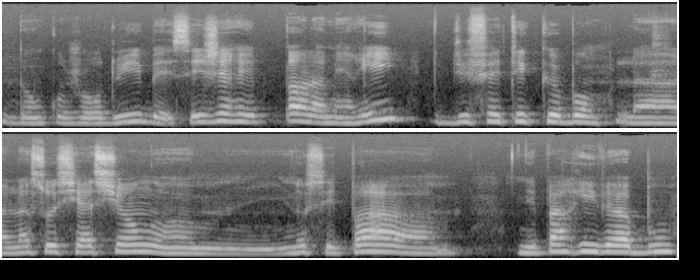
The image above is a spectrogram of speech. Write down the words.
Donc aujourd'hui, ben, c'est géré par la mairie. Du fait est que bon, l'association euh, ne s'est pas, n'est pas arrivée à bout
